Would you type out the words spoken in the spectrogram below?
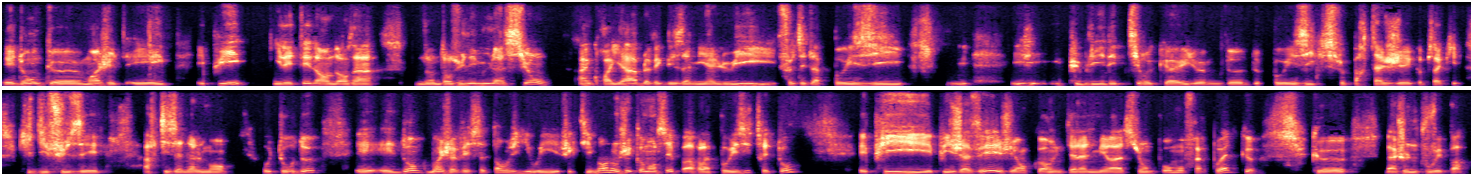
Et donc, euh, moi, j'étais. Et, et, puis, il était dans, dans, un, dans une émulation incroyable avec des amis à lui. Il faisait de la poésie, il, publiait des petits recueils de, poésie qui se partageaient comme ça, qui, qui diffusaient artisanalement autour d'eux. Et, donc, moi, j'avais cette envie, oui, effectivement. Donc, j'ai commencé par la poésie très tôt. Et puis, et puis j'avais, j'ai encore une telle admiration pour mon frère poète que, que bah, je ne pouvais pas.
